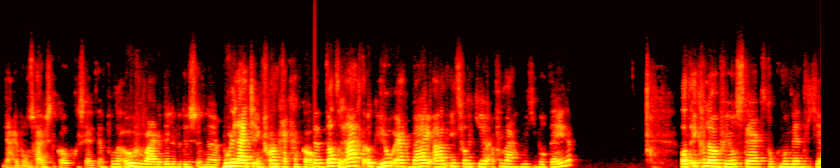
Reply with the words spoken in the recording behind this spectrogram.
ja, hebben we ons huis te koop gezet. En van de overwaarde willen we dus een boerderijtje in Frankrijk gaan kopen. Dat draagt ook heel erg bij aan iets wat ik je vandaag met je wil delen. Want ik geloof heel sterk dat op het moment dat je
